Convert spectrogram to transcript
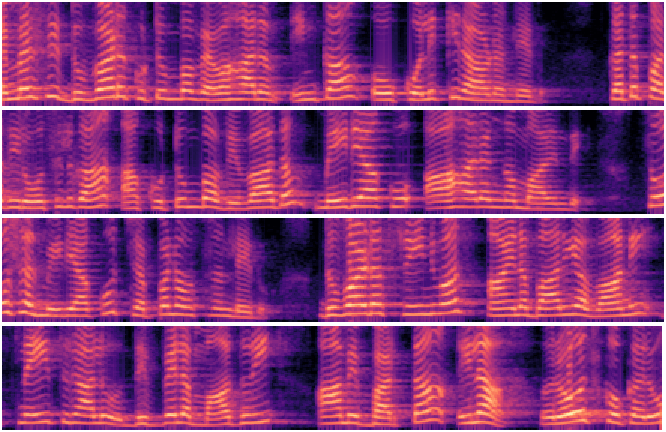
ఎమ్మెల్సీ దువ్వాడ కుటుంబ వ్యవహారం ఇంకా ఓ కొలిక్కి రావడం లేదు. గత పది రోజులుగా ఆ కుటుంబ వివాదం మీడియాకు ఆహారంగా మారింది. సోషల్ మీడియాకు చెప్పనవసరం లేదు. దువ్వాడ శ్రీనివాస్ ఆయన భార్య వాణి స్నేహితురాలు దివ్వెల మాధురి ఆమె భర్త ఇలా రోజుకొకరు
